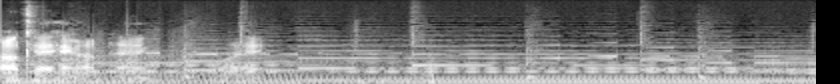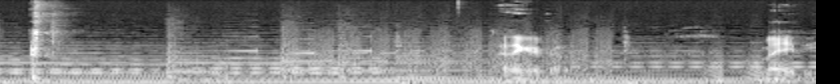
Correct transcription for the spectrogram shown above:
Okay, hang on, hang, wait. I think I got it. Maybe.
